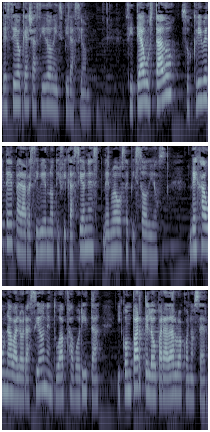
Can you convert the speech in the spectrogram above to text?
Deseo que haya sido de inspiración. Si te ha gustado, suscríbete para recibir notificaciones de nuevos episodios. Deja una valoración en tu app favorita y compártelo para darlo a conocer.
